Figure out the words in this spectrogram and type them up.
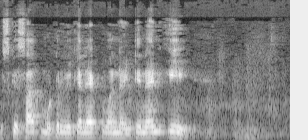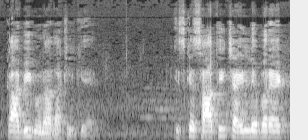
उसके साथ मोटर व्हीकल एक्ट 199 ए का भी गुना दाखिल किया है। इसके साथ ही चाइल्ड लेबर एक्ट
